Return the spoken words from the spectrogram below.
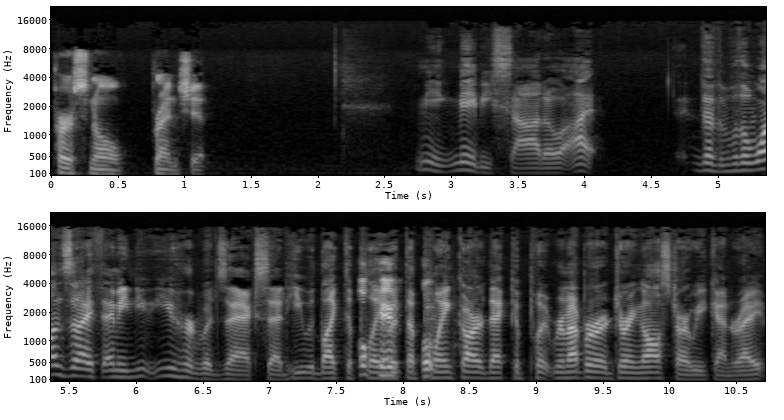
personal friendship. I mean, Maybe Sato. I the the ones that I th- I mean you, you heard what Zach said. He would like to play Okay, with the point guard that could put remember during All Star weekend, right?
